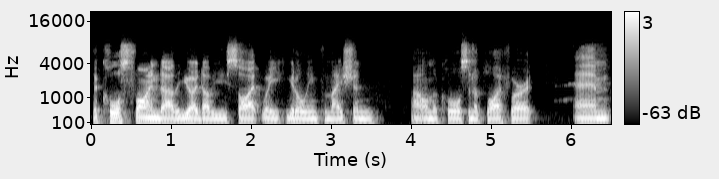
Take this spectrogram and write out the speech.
the course finder, the UOW site, where you can get all the information uh, on the course and apply for it. Um,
